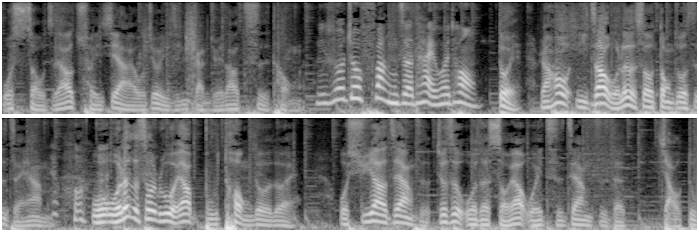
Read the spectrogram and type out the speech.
我手只要垂下来，我就已经感觉到刺痛了。你说就放着它也会痛？对。然后你知道我那个时候动作是怎样吗？我我那个时候如果要不痛，对不对？我需要这样子，就是我的手要维持这样子的。角度，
